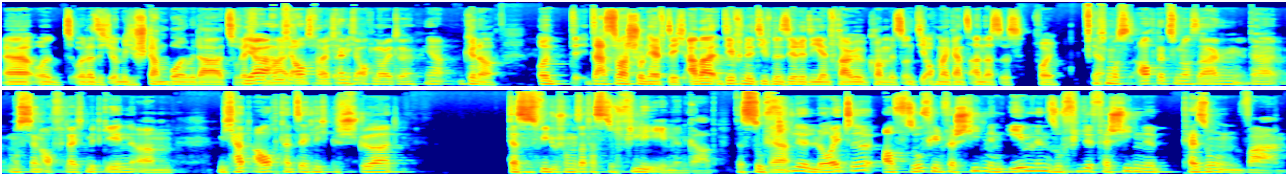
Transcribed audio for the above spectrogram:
äh, und oder sich irgendwelche Stammbäume da zurecht. Ja, habe ich auch, so hab ich, kann ich auch Leute, ja. Genau. Und das war schon heftig, aber definitiv eine Serie, die in Frage gekommen ist und die auch mal ganz anders ist. Voll. Ja. Ich muss auch dazu noch sagen, da muss ich dann auch vielleicht mitgehen. Ähm, mich hat auch tatsächlich gestört, dass es, wie du schon gesagt hast, so viele Ebenen gab. Dass so ja. viele Leute auf so vielen verschiedenen Ebenen so viele verschiedene Personen waren.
